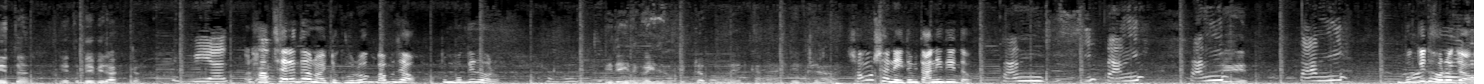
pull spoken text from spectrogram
এই তো এই তো বেবি ওর হাত ছেড়ে দাও না একটু ঘুরুক। বাবু যাও। তুমি বগি ধরো। এই দেখি এই দেখো টিপটা বাবা। কালার টিপটা সমস্যা নেই তুমি টানি দিয়ে দাও। বগি ধরো যাও।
